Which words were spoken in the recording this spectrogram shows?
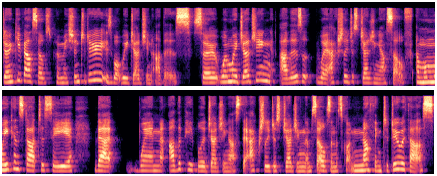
don't give ourselves permission to do is what we judge in others. So when we're judging others, we're actually just judging ourselves. And when we can start to see that when other people are judging us, they're actually just judging themselves and it's got nothing to do with us,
